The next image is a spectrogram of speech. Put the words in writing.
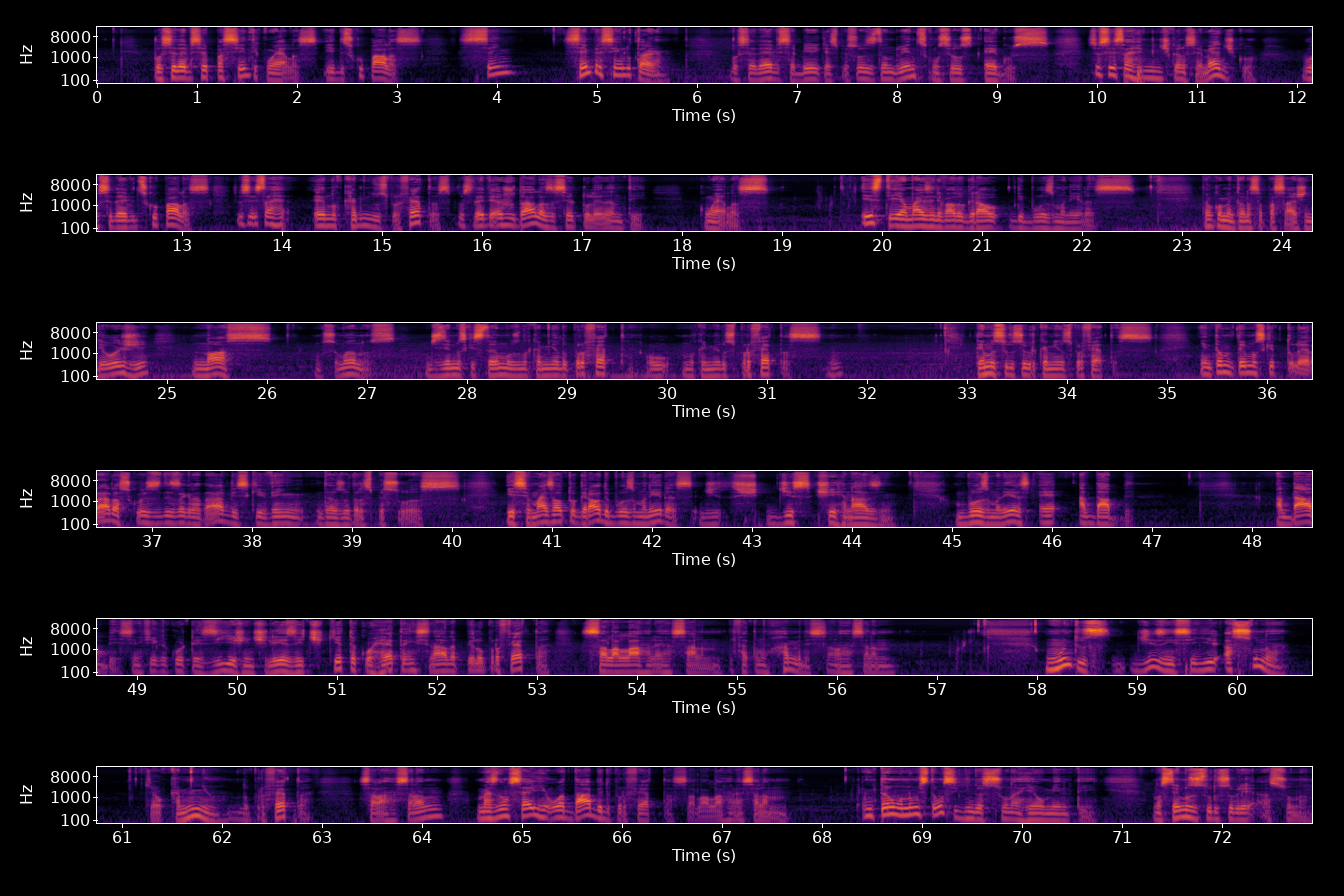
Você deve ser paciente com elas e desculpá-las, sem, sempre sem lutar. Você deve saber que as pessoas estão doentes com seus egos. Se você está reivindicando ser médico, você deve desculpá-las. Se você está é, no caminho dos profetas, você deve ajudá-las a ser tolerante com elas. Este é o mais elevado grau de boas maneiras. Então, comentando essa passagem de hoje, nós, muçulmanos, dizemos que estamos no caminho do profeta, ou no caminho dos profetas. Né? Temos tudo sobre o caminho dos profetas. Então temos que tolerar as coisas desagradáveis que vêm das outras pessoas. Esse é o mais alto grau de boas maneiras, diz, diz Shirnazi. Boas maneiras é adab. Adab significa cortesia, gentileza, etiqueta correta ensinada pelo profeta sallallahu alaihi wasallam, profeta Muhammad sallallahu alaihi wasallam. Muitos dizem seguir a sunnah, que é o caminho do profeta, salam, mas não seguem o adab do profeta, salam. Então não estão seguindo a sunna realmente. Nós temos estudos sobre a sunna.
